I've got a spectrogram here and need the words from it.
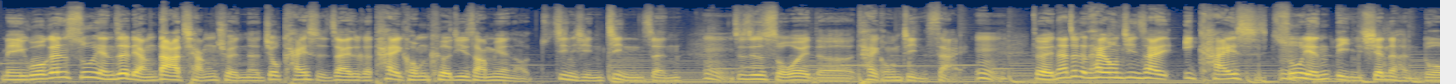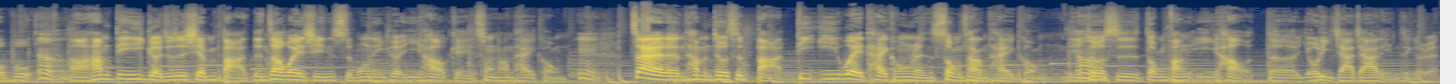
美国跟苏联这两大强权呢，就开始在这个太空科技上面哦进行竞争，嗯，这就是所谓的太空竞赛，嗯，对。那这个太空竞赛一开始，苏联领先了很多步，嗯啊，他们第一个就是先把人造卫星史波尼克一号给送上太空，嗯，再来呢，他们就是把第一位太空人送上太空，也就是东方一号的尤里加加林这个人，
